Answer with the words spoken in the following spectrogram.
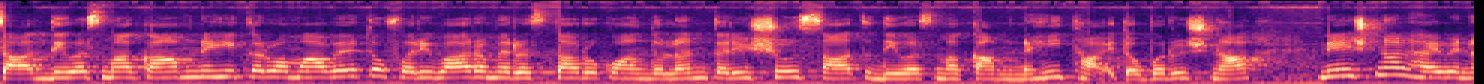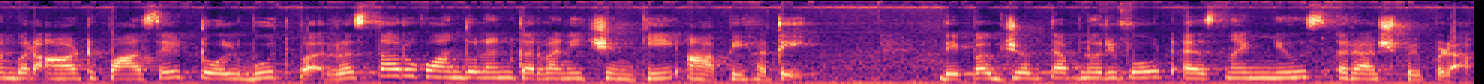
સાત દિવસમાં કામ નહીં કરવામાં આવે તો ફરીવાર અમે રસ્તા રોકો આંદોલન કરીશું. સાત દિવસમાં કામ નહીં થાય તો ભરૂચના નેશનલ હાઈવે નંબર આઠ પાસે ટોલ બૂથ પર રસ્તા રોકો આંદોલન કરવાની ચીમકી આપી હતી. દીપક જગતાપનો report S nine news, Rajpipla.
